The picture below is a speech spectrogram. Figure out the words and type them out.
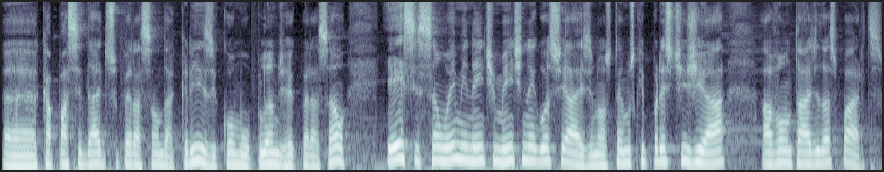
uh, capacidade de superação da crise, como o plano de recuperação, esses são eminentemente negociais e nós temos que prestigiar a vontade das partes.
